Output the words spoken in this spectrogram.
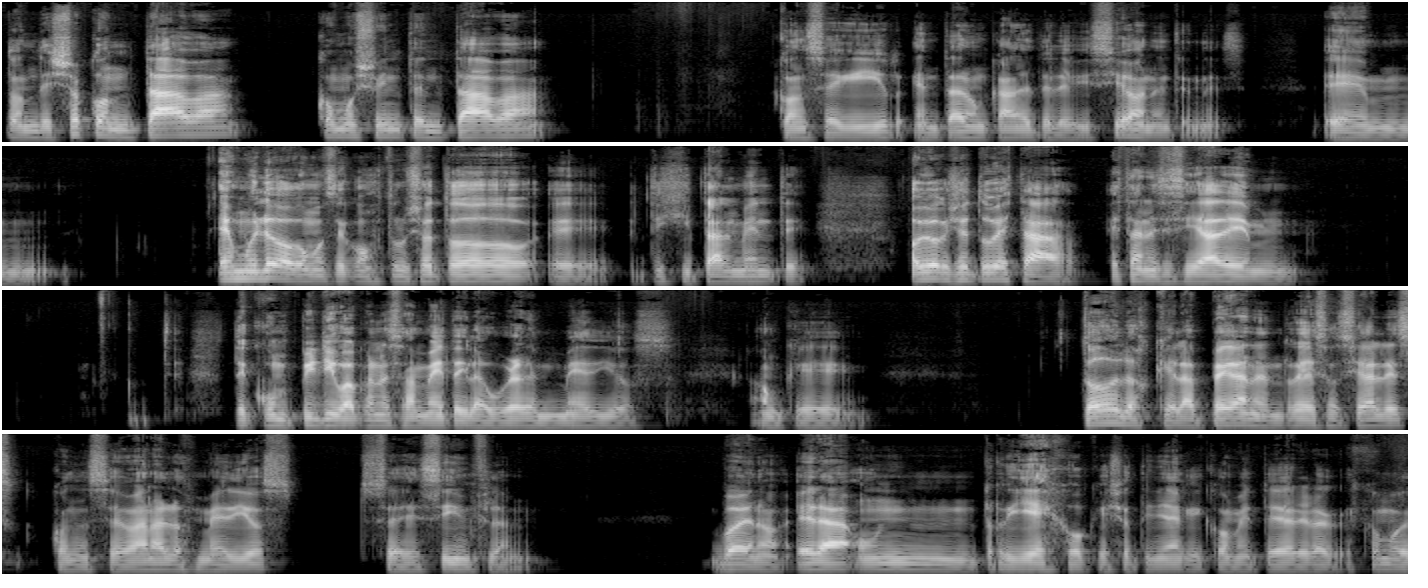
donde yo contaba cómo yo intentaba conseguir entrar a un canal de televisión, ¿entendés? Em, es muy loco cómo se construyó todo eh, digitalmente. Obvio que yo tuve esta, necesidad de, de cumplir igual con esa meta y laburar en medios, aunque todos los que la pegan en redes sociales, cuando se van a los medios, se desinflan. Bueno, era un riesgo que yo tenía que cometer, era, es como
